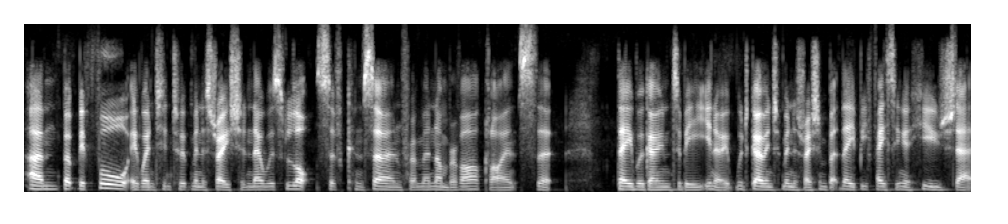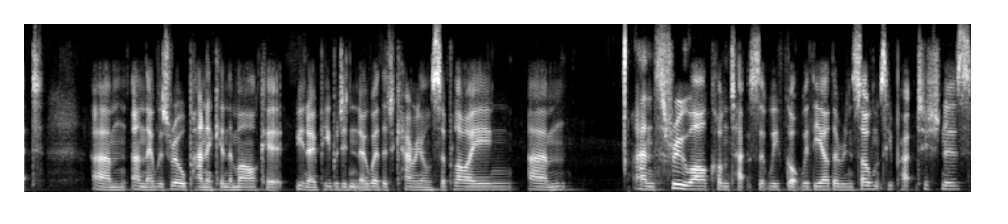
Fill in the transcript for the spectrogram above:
um, but before it went into administration there was lots of concern from a number of our clients that they were going to be you know it would go into administration but they'd be facing a huge debt um, and there was real panic in the market. You know, people didn't know whether to carry on supplying. Um, and through our contacts that we've got with the other insolvency practitioners,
